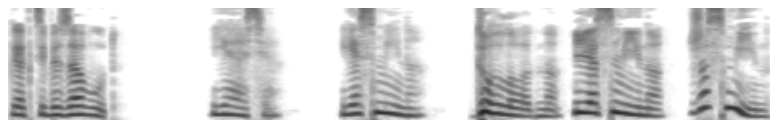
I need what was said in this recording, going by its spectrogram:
Как тебя зовут? Яся. Ясмина. Да ладно, Ясмина. Жасмин.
